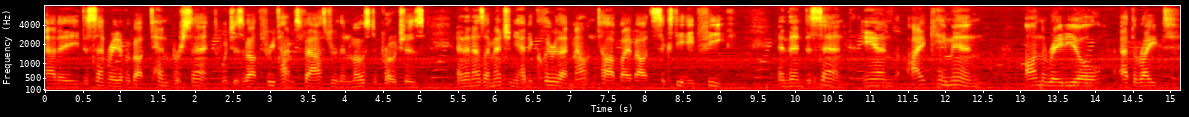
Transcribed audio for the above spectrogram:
at a descent rate of about 10%, which is about three times faster than most approaches. And then, as I mentioned, you had to clear that mountaintop by about 68 feet and then descend. And I came in on the radial at the right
